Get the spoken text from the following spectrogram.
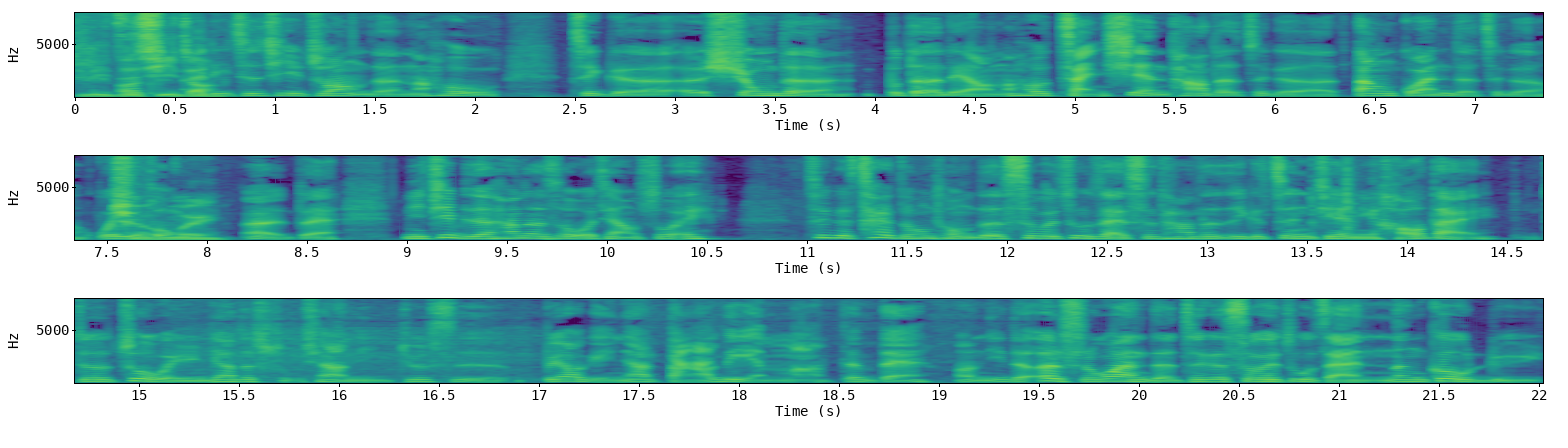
理直气壮、理直气壮的，然后这个呃凶的不得了，然后展现他的这个当官的这个威风。威呃，对，你记不记得他那时候我讲说，哎。这个蔡总统的社会住宅是他的一个证件，你好歹就作为人家的属下，你就是不要给人家打脸嘛，对不对？啊，你的二十万的这个社会住宅能够履，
